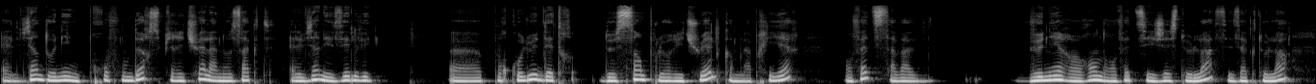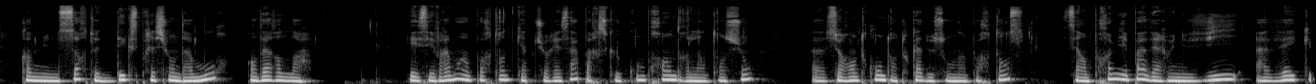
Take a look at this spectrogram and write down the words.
elle vient donner une profondeur spirituelle à nos actes, elle vient les élever. Euh, pour qu'au lieu d'être de simples rituels comme la prière, en fait, ça va venir rendre en fait ces gestes-là, ces actes-là, comme une sorte d'expression d'amour envers Allah. Et c'est vraiment important de capturer ça parce que comprendre l'intention, euh, se rendre compte en tout cas de son importance, c'est un premier pas vers une vie avec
